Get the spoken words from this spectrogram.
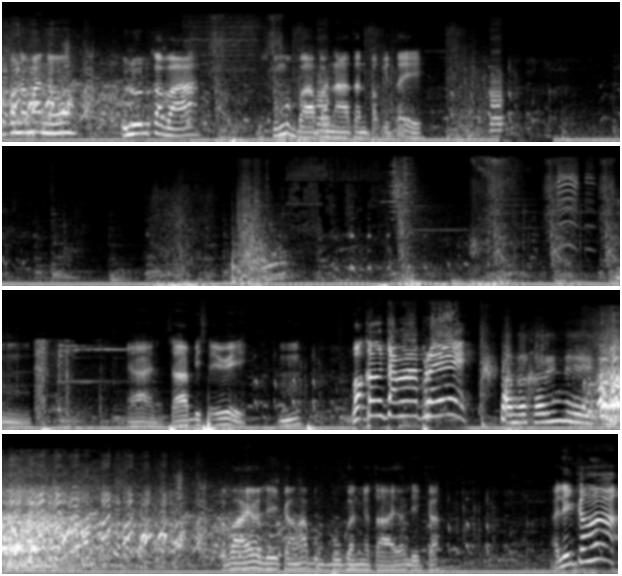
Ako naman oh. Ulol ka ba? Gusto mo babanatan pa kita eh. Sabi sa'yo eh. Hmm? Huwag kang tanga, pre! Tanga ka rin eh. Kabayo, lika nga. Bugbugan nga tayo, lika. Halika nga! Ah.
